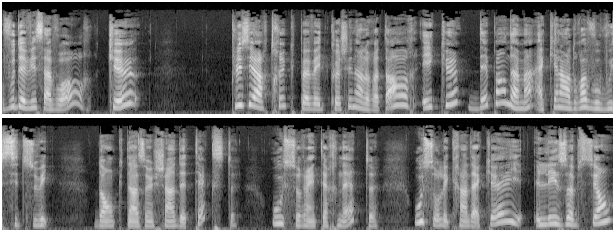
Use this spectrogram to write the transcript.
vous devez savoir que plusieurs trucs peuvent être cochés dans le retard et que, dépendamment à quel endroit vous vous situez, donc dans un champ de texte ou sur Internet ou sur l'écran d'accueil, les options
